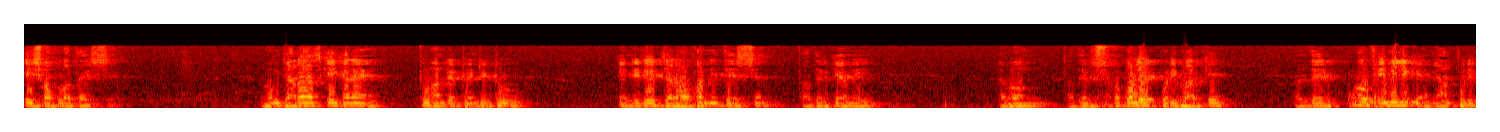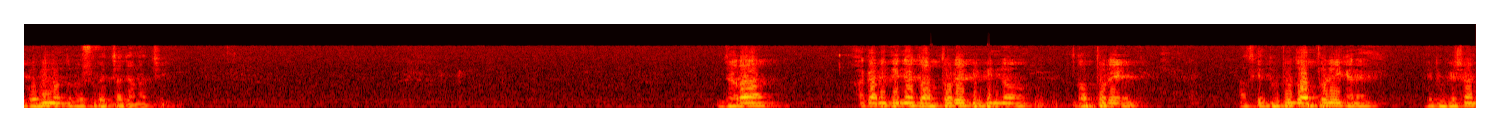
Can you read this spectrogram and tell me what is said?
এই সফলতা এসছে। এবং যারা আজকে এখানে two hundred twenty two candidate যারা অফার নিতে এসছেন, তাদেরকে আমি এবং তাদের সকলের পরিবারকে তাদের পুরো ফ্যামিলিকে আমি আন্তরিক অভিনন্দন ও শুভেচ্ছা জানাচ্ছি। যারা আগামী দিনে দপ্তরে, বিভিন্ন দপ্তরে, আজকে দুটো দপ্তরে এখানে এডুকেশন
